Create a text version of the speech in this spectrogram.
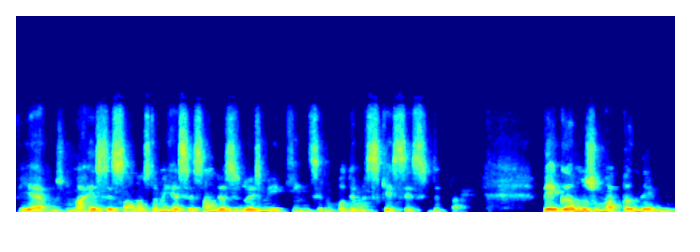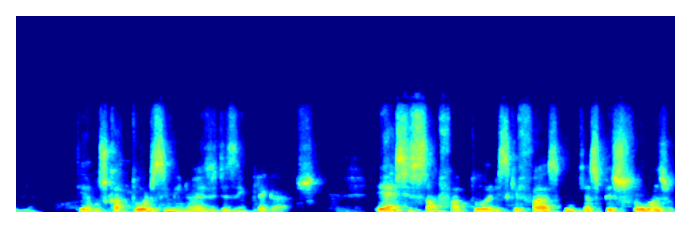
viemos de uma recessão, nós estamos em recessão desde 2015, não podemos esquecer esse detalhe. Pegamos uma pandemia, temos 14 milhões de desempregados. Esses são fatores que fazem com que as pessoas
